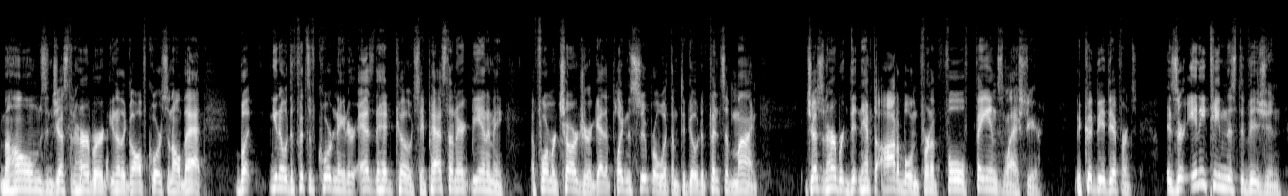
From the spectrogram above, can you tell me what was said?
Mahomes and Justin Herbert, you know, the golf course and all that. But, you know, defensive coordinator as the head coach, they passed on Eric Bieniemy, a former Charger, a guy that played in the Super Bowl with them to go defensive mind. Justin Herbert didn't have to audible in front of full fans last year. There could be a difference. Is there any team in this division –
